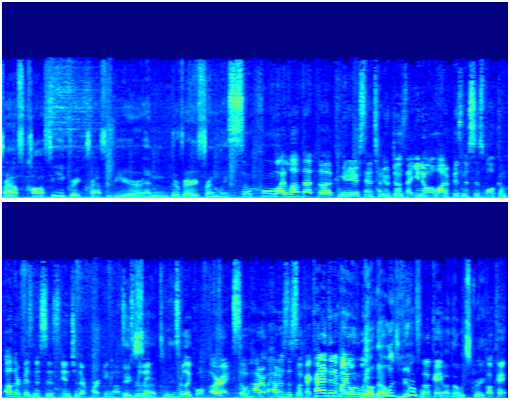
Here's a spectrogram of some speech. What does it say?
craft coffee, great craft beer, and they're very friendly. So cool. I love that the community of San Antonio does that. You know, a lot of businesses welcome other businesses into their parking lots. It's Exactly. really it's really cool. All right. So how do, how does this look? I kind of did it my own way. No, that looks beautiful. Okay. Yeah, that looks great. Okay.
